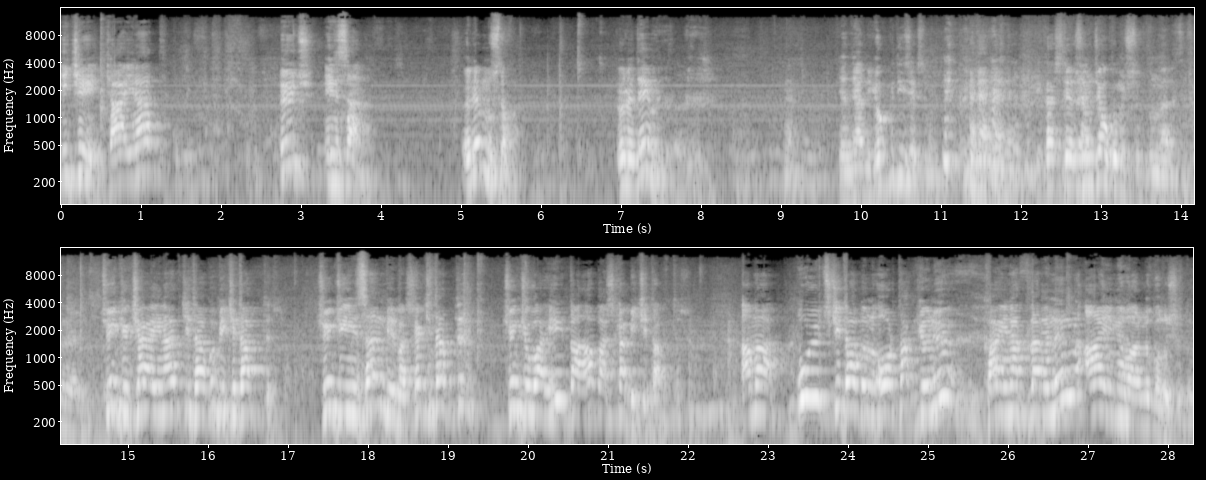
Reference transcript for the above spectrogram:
iki kainat. Üç, insan. Öyle mi Mustafa? Öyle değil mi? Yani, yani yok mu diyeceksin? Birkaç ders önce okumuştuk bunları. Çünkü kainat kitabı bir kitaptır. Çünkü insan bir başka kitaptır. Çünkü vahiy daha başka bir kitaptır. Ama bu üç kitabın ortak yönü kaynaklarının aynı varlık oluşudur.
